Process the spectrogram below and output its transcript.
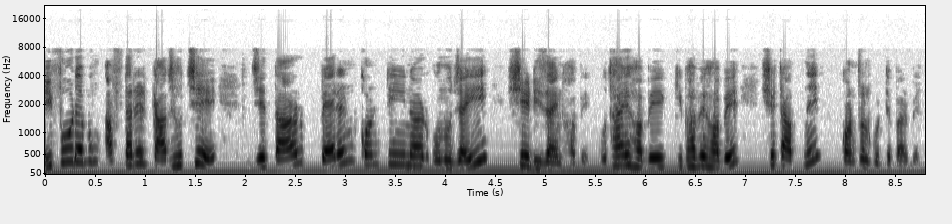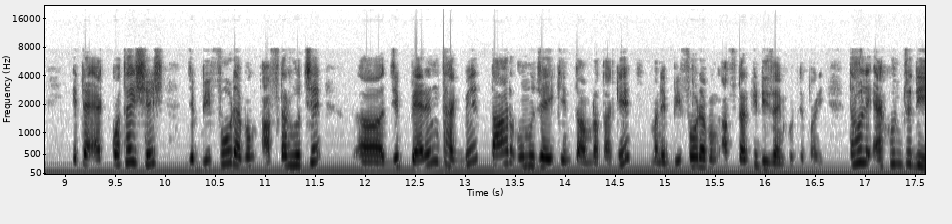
বিফোর এবং আফটারের কাজ হচ্ছে যে তার প্যারেন্ট কন্টেইনার অনুযায়ী সে ডিজাইন হবে। কোথায় হবে? কীভাবে হবে? সেটা আপনি কন্ট্রোল করতে পারবেন। এটা এক কথাই শেষ যে বিফোর এবং আফটার হচ্ছে যে প্যারেন্ট থাকবে, তার অনুযায়ী কিন্তু আমরা তাকে মানে বিফোর এবং আফটারকে ডিজাইন করতে পারি। তাহলে এখন যদি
